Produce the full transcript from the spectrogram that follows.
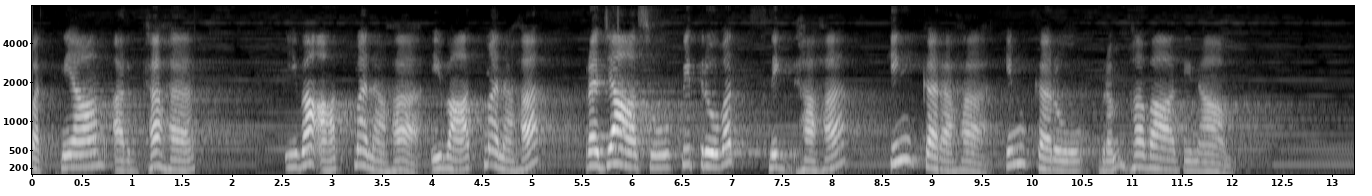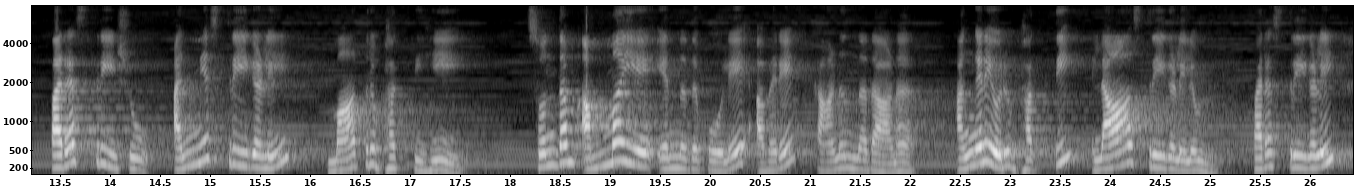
പത്ന്യാം അർദ്ധ. ഇവ ആത്മനഃ ആത്മന. പ്രജാസു പിതൃവത് സ്നിഗ്ധഃ. കിങ്കരഃ കിംകരോ ബ്രഹ്മവാദിനാം. പരസ്ത്രീഷു അന്യസ്ത്രീകളിൽ മാതൃഭക്തി സ്വന്തം അമ്മയെ എന്നതുപോലെ അവരെ കാണുന്നതാണ്. അങ്ങനെ ഒരു ഭക്തി എല്ലാ സ്ത്രീകളിലും പരസ്ത്രീകളിൽ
